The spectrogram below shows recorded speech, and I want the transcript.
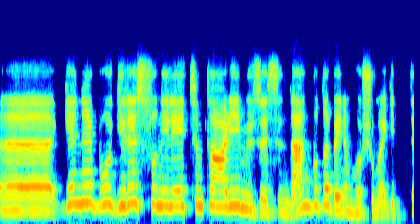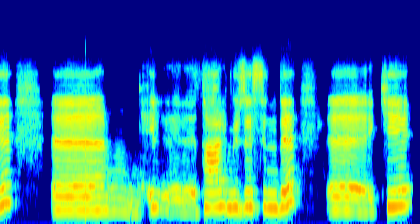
Ee, gene bu Giresun İl Eğitim Tarihi Müzesi'nden, bu da benim hoşuma gitti. Ee, Tarih Müzesi'nde e, ki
